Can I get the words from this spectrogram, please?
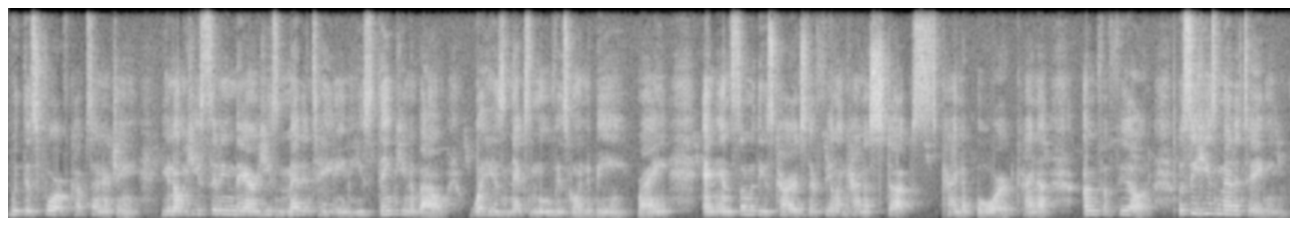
with this Four of Cups energy. You know, he's sitting there, he's meditating, he's thinking about what his next move is going to be, right? And in some of these cards, they're feeling kind of stuck, kind of bored, kind of unfulfilled. But see, he's meditating.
